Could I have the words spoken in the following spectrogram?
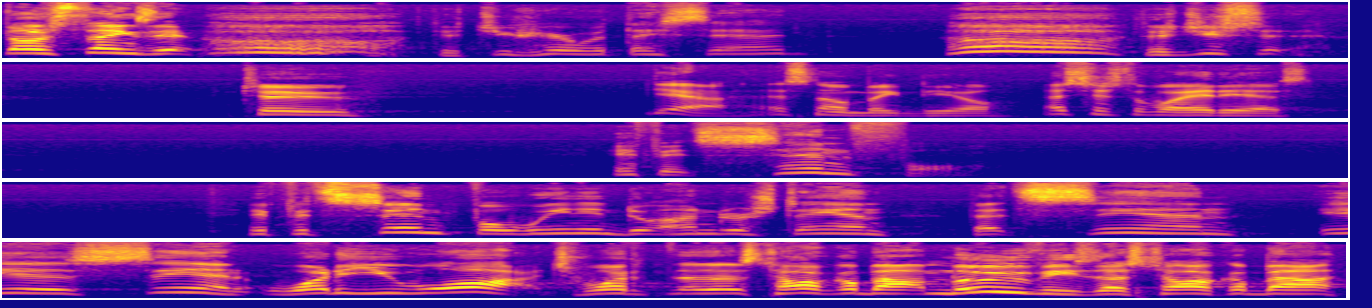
those things that, oh, did you hear what they said? Oh, did you say? To, yeah, that's no big deal. That's just the way it is. If it's sinful, if it's sinful, we need to understand that sin is sin. What do you watch? What, let's talk about movies. Let's talk about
